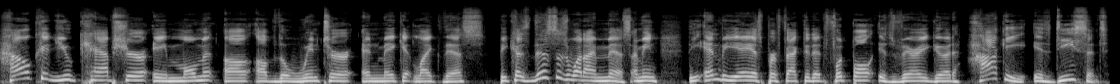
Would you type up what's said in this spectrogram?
How could you capture a moment of, of the winter and make it like this? Because this is what I miss. I mean, the NBA has perfected it. Football is very good. Hockey is decent.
